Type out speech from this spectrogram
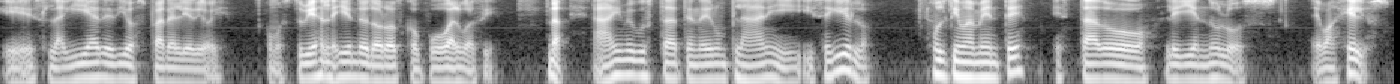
es la guía de Dios para el día de hoy, como si estuvieran leyendo el horóscopo o algo así. No, a mí me gusta tener un plan y, seguirlo. Últimamente he estado leyendo los evangelios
